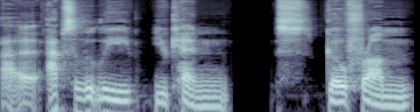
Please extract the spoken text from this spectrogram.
uh, absolutely you can go from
